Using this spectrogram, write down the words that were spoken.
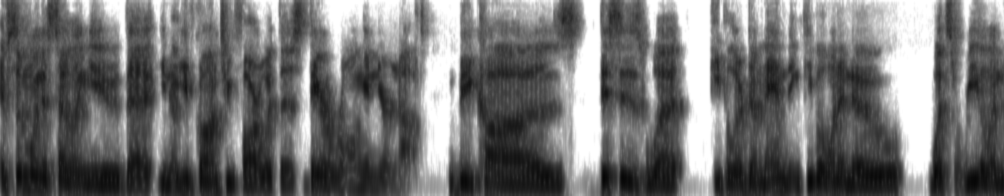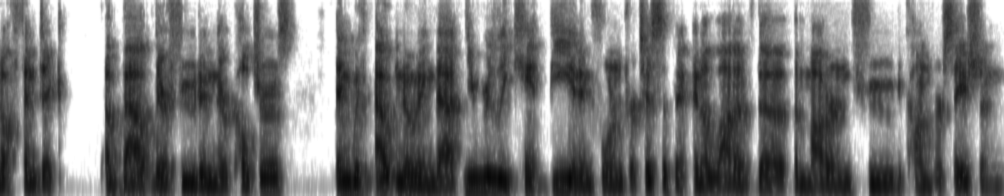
If someone is telling you that you know you've gone too far with this they're wrong and you're not. Because this is what people are demanding. People want to know what's real and authentic about their food and their cultures. And without knowing that you really can't be an informed participant in a lot of the the modern food conversation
